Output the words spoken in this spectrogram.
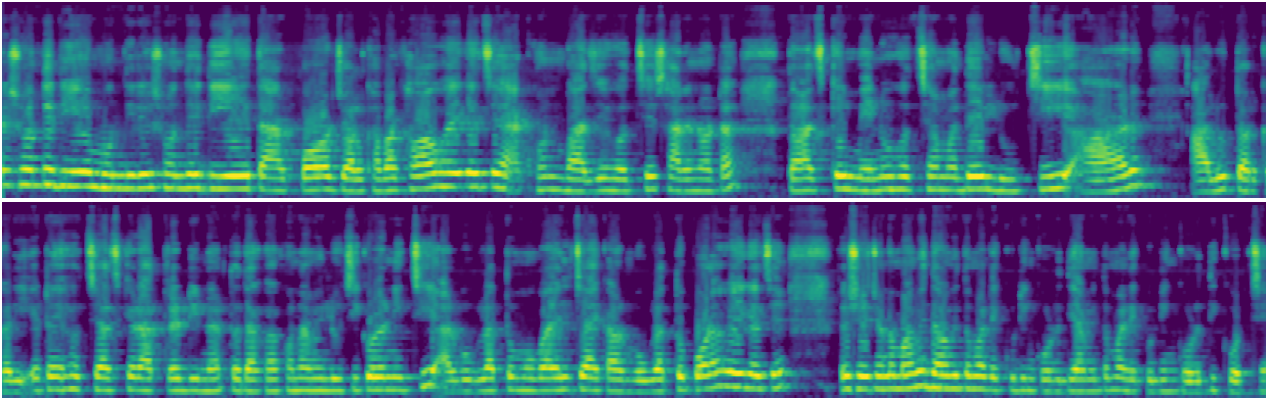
ঘরে সন্ধে দিয়ে, মন্দিরে সন্ধে দিয়ে, তারপর জলখাবার খাওয়া হয়ে গেছে। এখন বাজে হচ্ছে সাড়ে নটা। তো আজকের মেনু হচ্ছে আমাদের লুচি আর আলুর তরকারি। এটাই হচ্ছে আজকে রাত্রের ডিনার তো দেখো, এখন আমি লুচি করে নিচ্ছি। আর বুগলার তো মোবাইল চাই, কারণ বুগলার তো পড়া হয়ে গেছে। তো সেই জন্য মামি, দাও, আমি তোমার রেকর্ডিং করে দিই। আমি তোমার রেকর্ডিং করে দিই করছে।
